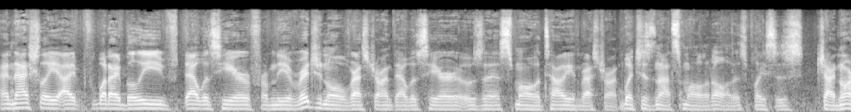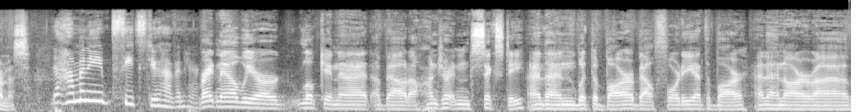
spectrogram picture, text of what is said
and actually, I what I believe that was here from the original restaurant that was here. It was a small Italian restaurant, which is not small at all. This place is ginormous. Yeah. How many seats do you have in here? Right now, we are looking at about 160, and then with the bar, about 40 at the bar, and then our. Uh,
